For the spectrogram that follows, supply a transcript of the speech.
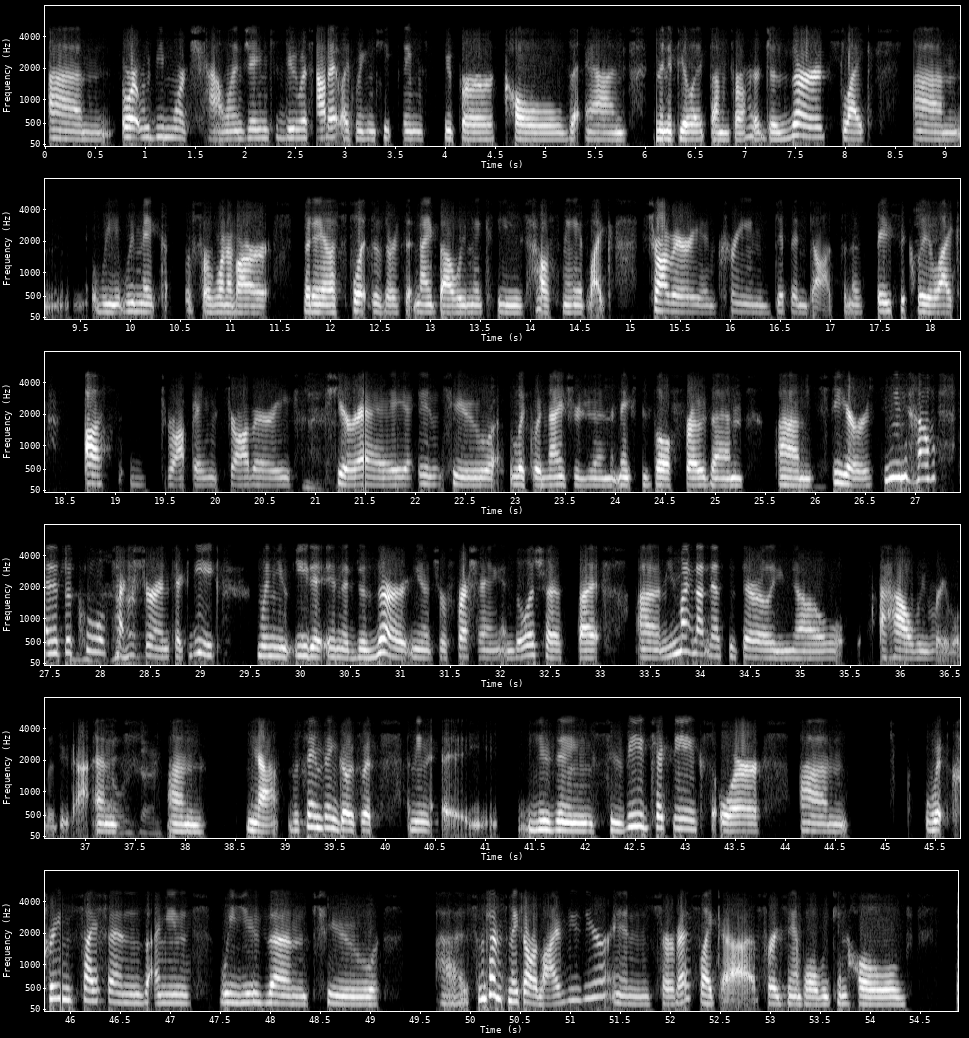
um, or it would be more challenging to do without it. Like we can keep things super cold and manipulate them for our desserts. Like um, we we make for one of our banana split desserts at Night Bell, we make these house made like strawberry and cream Dippin' Dots, and it's basically like us dropping strawberry puree into liquid nitrogen. It makes these little frozen um, spheres, you know, and it's a cool texture and technique when you eat it in a dessert. You know, it's refreshing and delicious, but um, you might not necessarily know how we were able to do that. And um, yeah, the same thing goes with, I mean, uh, using sous vide techniques or um, whipped cream siphons. I mean, we use them to uh, sometimes make our lives easier in service. Like, uh, for example, we can hold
